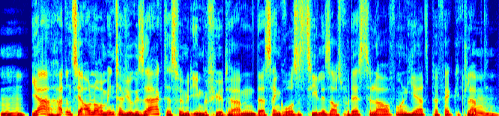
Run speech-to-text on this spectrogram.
Mhm. Ja, hat uns ja auch noch im Interview gesagt, das wir mit ihm geführt haben, dass sein großes Ziel ist, aufs Podest zu laufen und hier hat es perfekt geklappt. Mhm.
